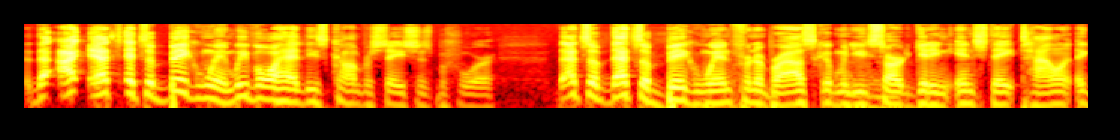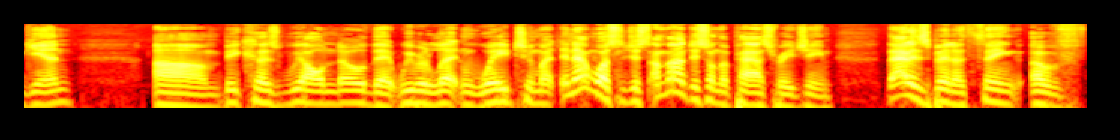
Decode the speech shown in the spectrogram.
that, I, that's, it's a big win. We've all had these conversations before. That's a that's a big win for Nebraska when you start getting in-state talent again. Um, because we all know that we were letting way too much, and that wasn't just. I'm not just on the pass regime. That has been a thing of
